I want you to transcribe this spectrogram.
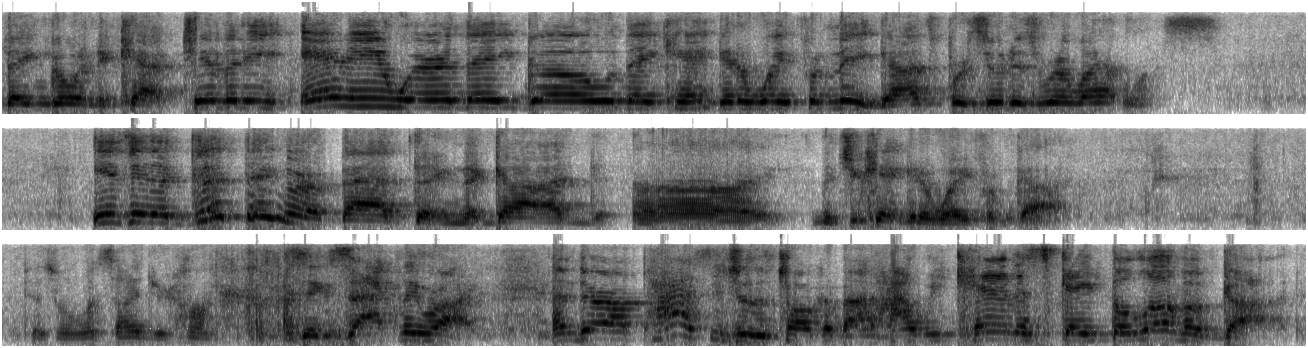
They can go into captivity. Anywhere they go, they can't get away from me. God's pursuit is relentless. Is it a good thing or a bad thing that God, uh, that you can't get away from God? Depends on what side you're on. That's exactly right. And there are passages that talk about how we can't escape the love of God,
